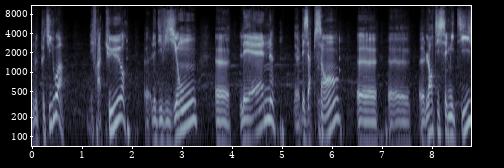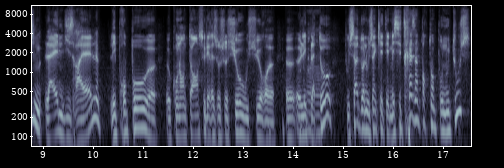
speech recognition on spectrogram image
notre petit doigt. Les fractures, les divisions, euh, les haines, euh, les absents, euh, euh, l'antisémitisme, la haine d'Israël, les propos euh, qu'on entend sur les réseaux sociaux ou sur euh, euh, les plateaux, tout ça doit nous inquiéter. Mais c'est très important pour nous tous,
